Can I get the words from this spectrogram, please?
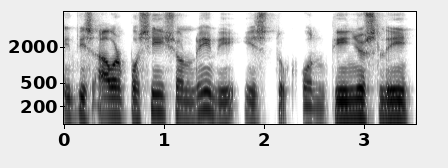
it is our position really is to continuously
